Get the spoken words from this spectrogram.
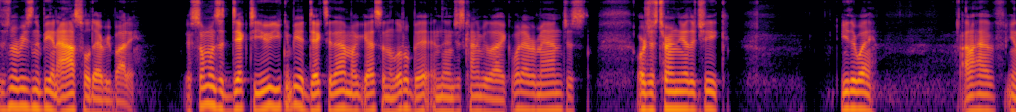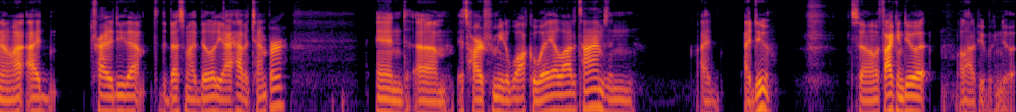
there's no reason to be an asshole to everybody. If someone's a dick to you, you can be a dick to them, I guess, in a little bit, and then just kind of be like, whatever, man, just, or just turn the other cheek. Either way, I don't have, you know, I, I try to do that to the best of my ability. I have a temper, and um, it's hard for me to walk away a lot of times, and I, I do. So if I can do it, a lot of people can do it.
